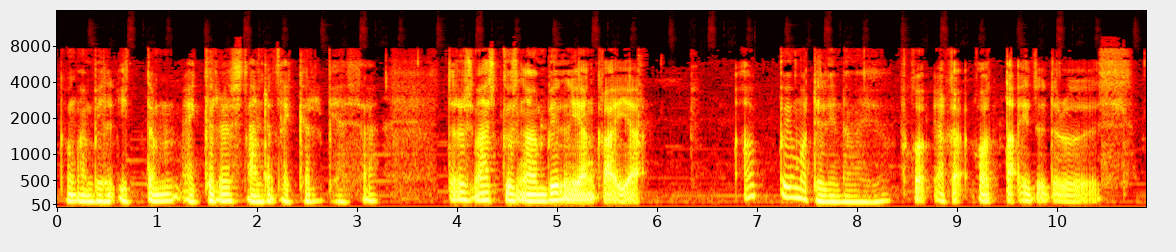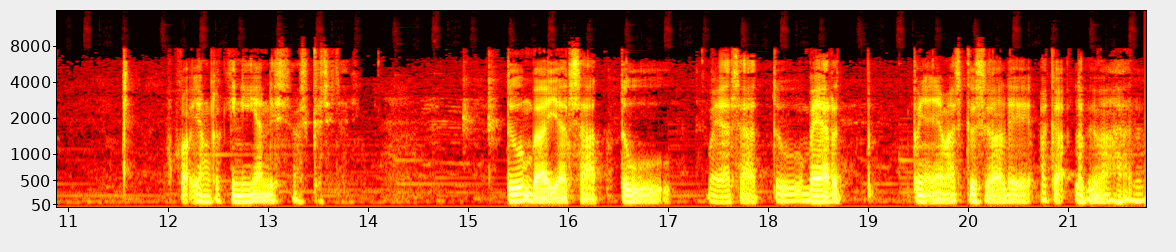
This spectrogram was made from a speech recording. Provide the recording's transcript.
Aku ngambil item eger standar eger biasa. Terus mas Gus ngambil yang kayak apa modelnya namanya pokok agak kotak itu terus. Pokok yang kekinian nih mas Gus itu bayar satu. Bayar satu. Bayar punyanya Mas Gus soalnya agak lebih mahal.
